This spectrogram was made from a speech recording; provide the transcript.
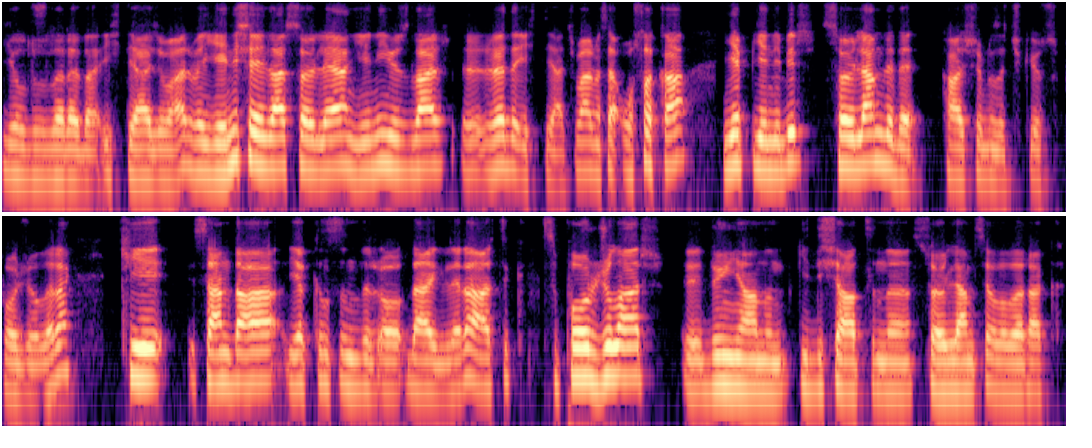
yıldızlara da ihtiyacı var ve yeni şeyler söyleyen yeni yüzlere de ihtiyaç var. Mesela Osaka yepyeni bir söylemle de karşımıza çıkıyor sporcu olarak ki sen daha yakınsındır o dergilere artık sporcular e, dünyanın gidişatını söylemsel olarak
